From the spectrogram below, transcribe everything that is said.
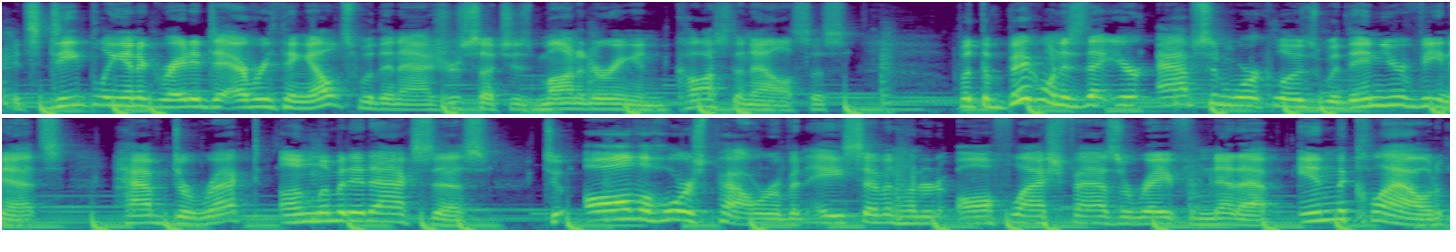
It's deeply integrated to everything else within Azure, such as monitoring and cost analysis. But the big one is that your apps and workloads within your VNets have direct, unlimited access to all the horsepower of an A700 all-flash FAS array from NetApp in the cloud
